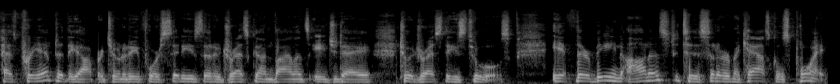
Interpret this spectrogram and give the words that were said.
has preempted the opportunity for cities that address gun violence each day to address these tools." If they're being honest, to Senator McCaskill's point,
